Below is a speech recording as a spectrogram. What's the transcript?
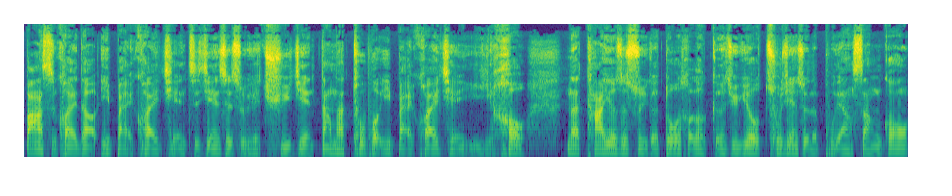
八十块到一百块钱之间是属于一个区间，当它突破一百块钱以后，那它又是属于一个多头的格局，又出现所谓的补量上攻，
